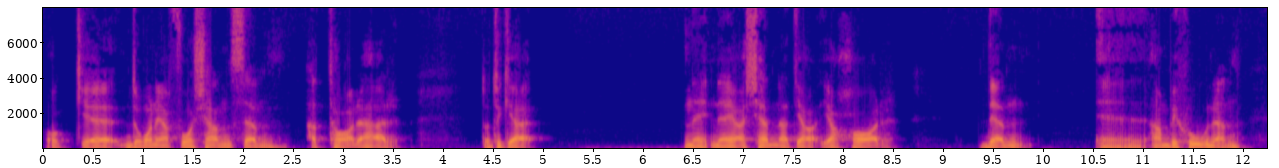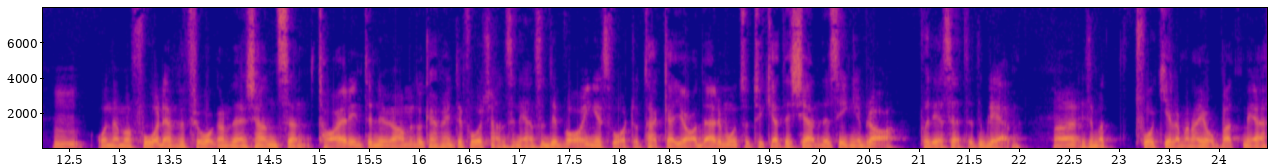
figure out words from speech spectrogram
Och eh, då när jag får chansen att ta det här, då tycker jag... När, när jag känner att jag, jag har den eh, ambitionen Mm. Och när man får den förfrågan och den chansen, tar jag det inte nu, ja men då kanske jag inte får chansen igen. Så det var inget svårt att tacka ja. Däremot så tycker jag att det kändes inget bra på det sättet det blev. Nej. Liksom att två killar man har jobbat med,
